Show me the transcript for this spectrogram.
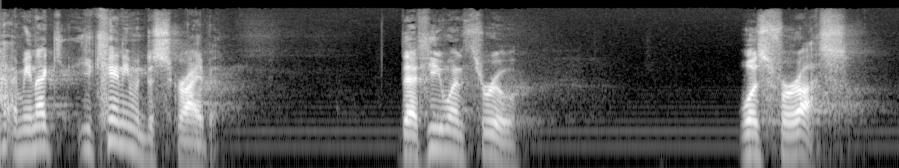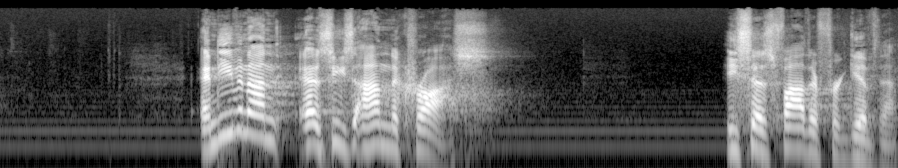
I mean, I, you can't even describe it, that he went through was for us. And even on, as he's on the cross, he says, Father, forgive them,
